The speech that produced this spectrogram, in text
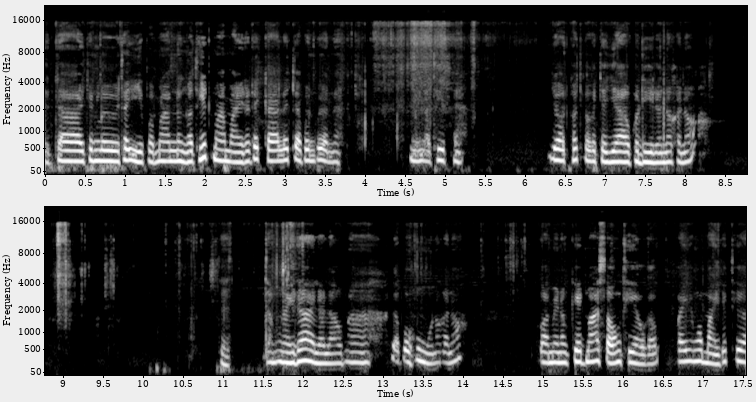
สียดายจังเลยถ้าอีกประมาณหนึ่งอาทิตย์มาใหม่แล้วได้การแล้วจ้ะเพื่อนๆนะหนึ่งอาทิตย์นะยอดเขาก็จะยาวพอดีแล้วนะคะเนาะแต่ทำไงได้แล้วเรามาเราปหูเนาะกันเนาะว่าแม่น้องเกดมาสองเที่ยวกับไปว่าใหม่จักเทื่อ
